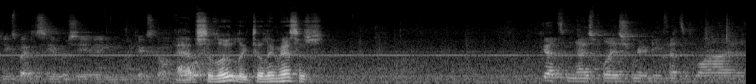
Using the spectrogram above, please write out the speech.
Do you expect to see him receiving kicks going forward? Absolutely, till he misses. You got some nice plays from your defensive line and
